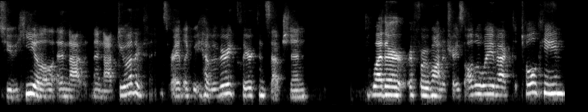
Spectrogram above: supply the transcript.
to heal and not and not do other things, right? Like we have a very clear conception whether if we want to trace all the way back to Tolkien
